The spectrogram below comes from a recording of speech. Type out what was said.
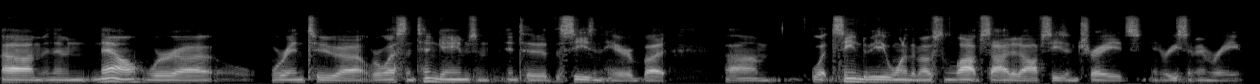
Um, and then now we're uh, we're into uh, we're less than ten games in, into the season here, but um, what seemed to be one of the most lopsided offseason trades in recent memory,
